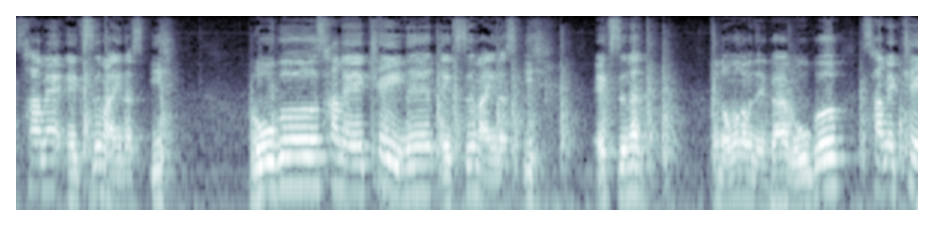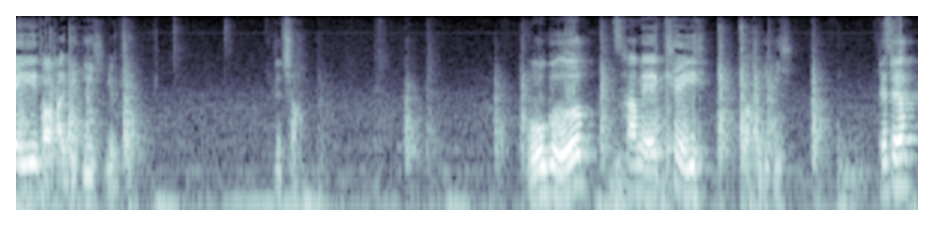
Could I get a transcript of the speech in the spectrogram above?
3의 X 마이너스 2. 로그 3의 K는 X 마이너스 2. X는 또 넘어가면 되니까 로그 3의 K 더하기 2. 이렇게. 그쵸? 로그 3의 K 더하기 2. 됐어요?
